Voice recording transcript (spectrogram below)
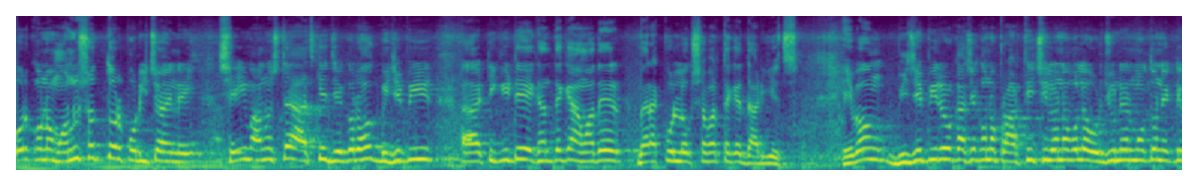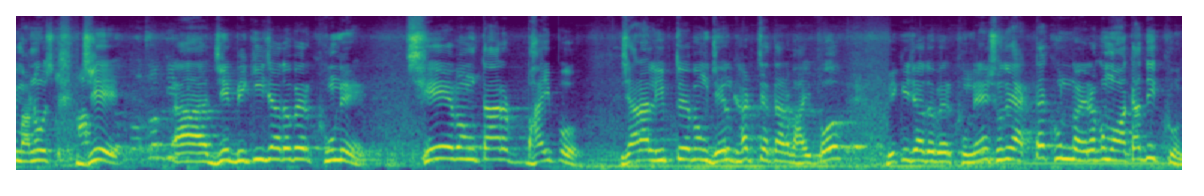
ওর কোনো মনুষ্যত্বর পরিচয় নেই। সেই মানুষটা আজকে যে করে হোক বিজেপির টিকিটে এখান থেকে আমাদের ব্যারাকপুর লোকসভার থেকে দাঁড়িয়েছে। এবং বিজেপিরও কাছে কোনো প্রার্থী ছিল না বলে অর্জুনের মতন একটি মানুষ যে যে বিকি যাদবের খুনে সে এবং তার ভাইপো যারা লিপ্ত এবং জেল খাটছে তার ভাইপো বিকি যাদবের খুনে শুধু একটা খুন নয় এরকম একাধিক খুন।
